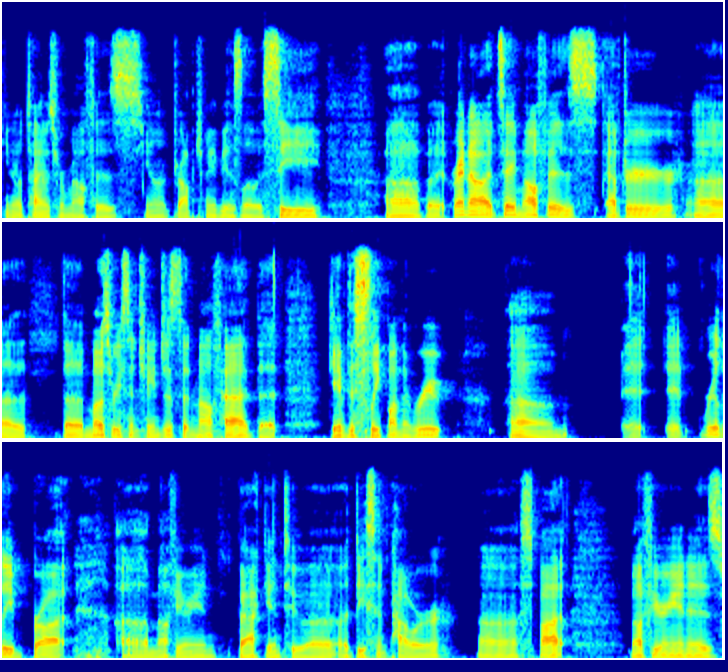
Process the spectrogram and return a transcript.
you know times where Malph has you know dropped maybe as low as C. Uh, but right now, I'd say Malph is after uh, the most recent changes that Malph had that gave the sleep on the root. Um, it it really brought uh, Malfurion back into a, a decent power uh, spot. Malfurion is,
